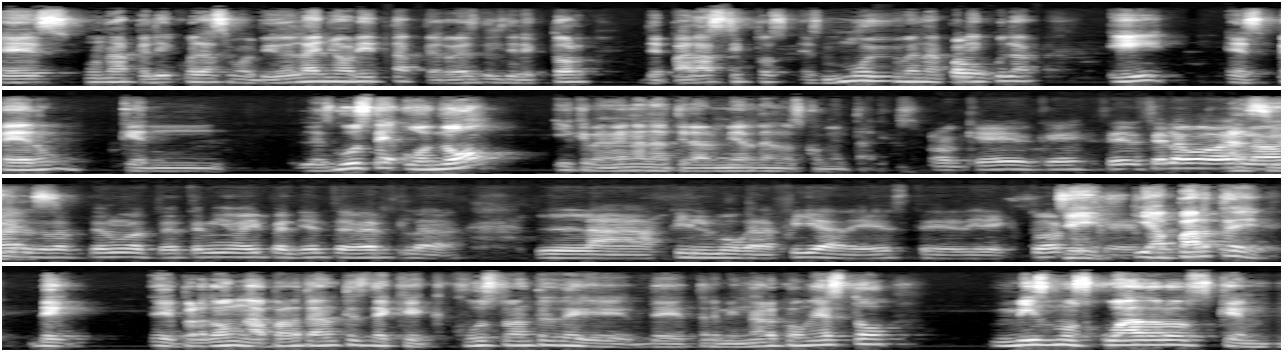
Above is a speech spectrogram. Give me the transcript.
Es una película, se me olvidó el año ahorita, pero es del director de Parásitos. Es muy buena película y espero que les guste o no y que me vengan a tirar mierda en los comentarios. Ok, ok. Sí, sí la voy a ver, la la tengo, he tenido ahí pendiente de ver la, la filmografía de este director. Sí, y aparte de, eh, perdón, aparte antes de que, justo antes de, de terminar con esto, mismos cuadros que en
